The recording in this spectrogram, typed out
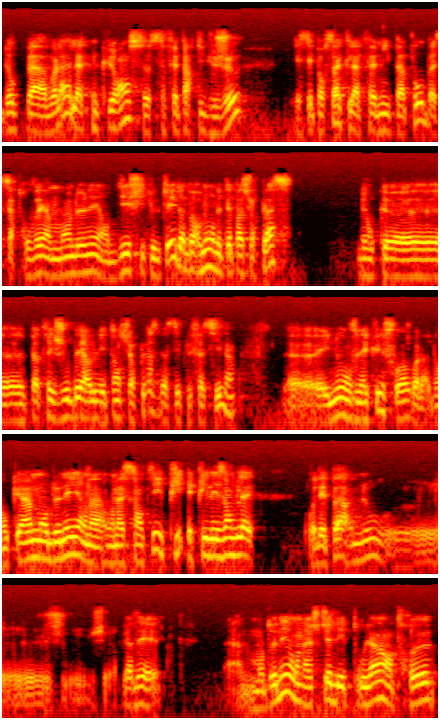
Donc bah voilà, la concurrence, ça fait partie du jeu. Et c'est pour ça que la famille Papo bah, s'est retrouvée à un moment donné en difficulté. D'abord, nous, on n'était pas sur place. Donc euh, Patrick Joubert, lui étant sur place, bah, c'est plus facile. Hein. Euh, et nous, on venait qu'une fois. Voilà. Donc à un moment donné, on a, senti. Et puis, et puis les Anglais. Au départ, nous, euh, je, je, regardais. À un moment donné, on achetait des poulains entre,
